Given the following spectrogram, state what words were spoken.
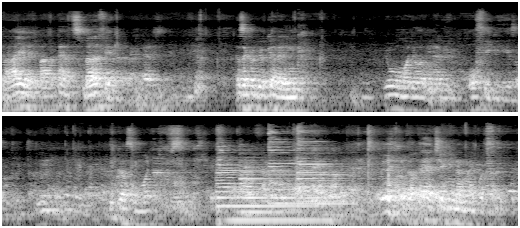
Ráér egy pár perc, belefér? Ezek a gyökereink. Tudtad. Igazi magyar. A tehetség mindent megbocsát.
